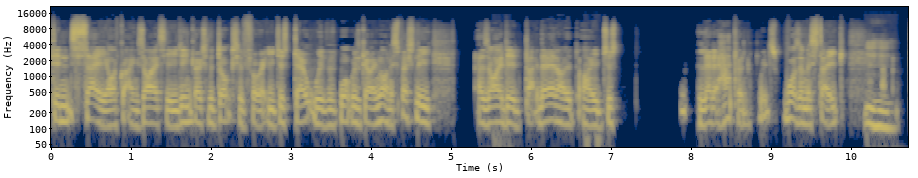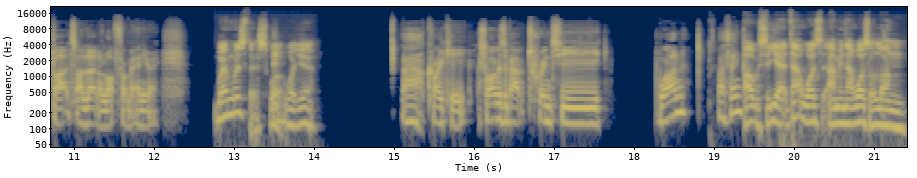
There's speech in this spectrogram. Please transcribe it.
didn't say, oh, "I've got anxiety." You didn't go to the doctor for it. You just dealt with what was going on, especially as I did back then. I I just let it happen, which was a mistake, mm-hmm. but I learned a lot from it anyway. When was this? What what year? Oh, crikey. So I was about 21, I think. Oh, so yeah, that was, I mean, that was a long,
